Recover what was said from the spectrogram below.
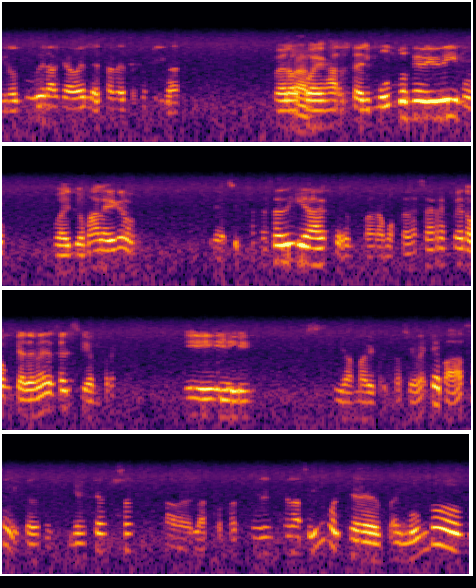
y no tuviera que haber esa necesidad. Pero pues ante el mundo que vivimos, pues yo me alegro que exista ese día para mostrar ese respeto, aunque debe de ser siempre. Y, y las manifestaciones que pasen, y, que, es que ver, las cosas tienen que ser así porque el mundo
